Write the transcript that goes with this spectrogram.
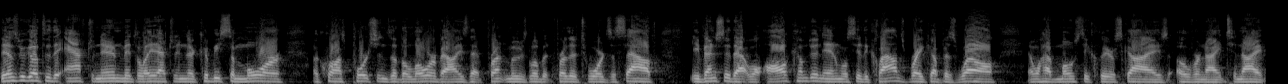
Then as we go through the afternoon, mid to late afternoon, there could be some more across portions of the lower valleys. That front moves a little bit further towards the south. Eventually that will all come to an end. We'll see the clouds break up as well, and we'll have mostly clear skies overnight tonight.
